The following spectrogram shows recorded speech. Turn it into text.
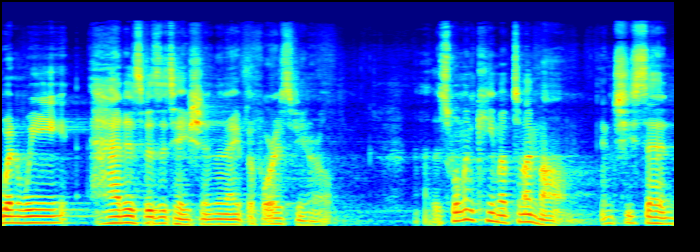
When we had his visitation the night before his funeral, uh, this woman came up to my mom and she said,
